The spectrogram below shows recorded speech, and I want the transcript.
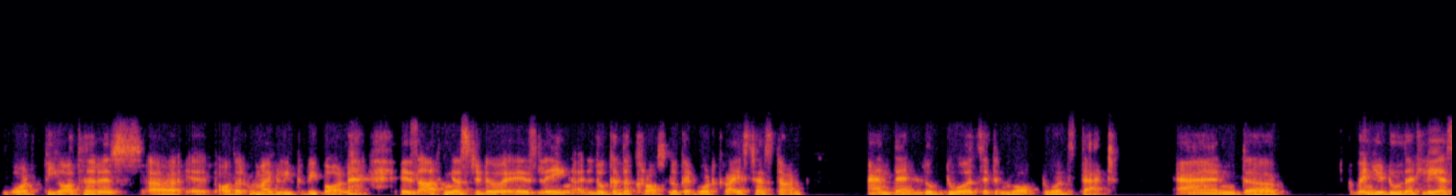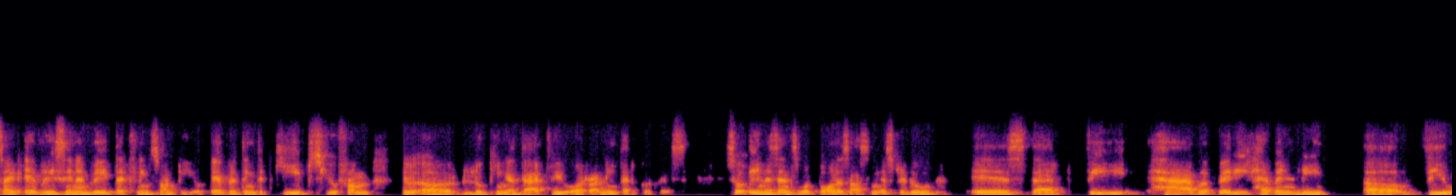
what the author is, uh, author whom I believe to be Paul, is asking us to do is laying, look at the cross, look at what Christ has done, and then look towards it and walk towards that. And uh, when you do that lay aside every sin and weight that clings onto you everything that keeps you from uh, looking at that view or running that good race. So in a sense what paul is asking us to do is that we have a very heavenly uh, view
